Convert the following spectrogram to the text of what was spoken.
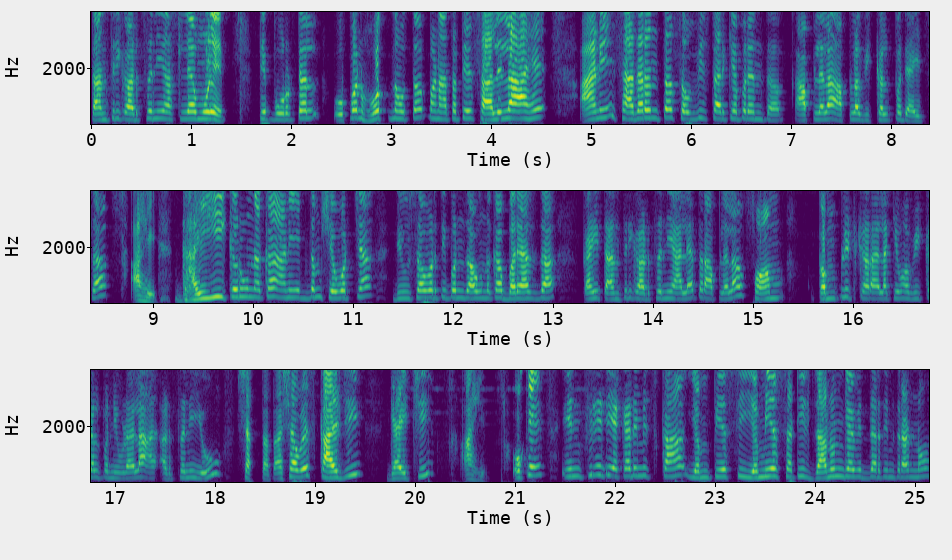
तांत्रिक अडचणी असल्यामुळे ते पोर्टल ओपन होत नव्हतं पण आता ते चाललेलं आहे. आणि साधारणतः सव्वीस तारखेपर्यंत आपल्याला आपला विकल्प द्यायचा आहे. घाईही करू नका आणि एकदम शेवटच्या दिवसावरती पण जाऊ नका. बऱ्याचदा काही तांत्रिक अडचणी आल्या तर आपल्याला फॉर्म कंप्लीट करायला किंवा विकल्प निवडायला अडचणी येऊ शकतात. अशा वेळेस काळजी घ्यायची आहे. ओके इन्फिनिटी अकॅडमीच का M P S C M E एससाठी जाणून घ्या विद्यार्थी मित्रांनो.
